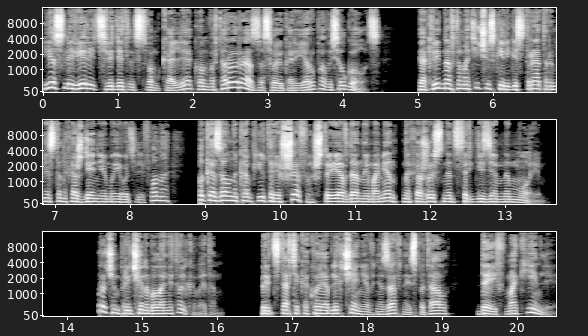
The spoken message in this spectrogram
Если верить свидетельствам коллег, он во второй раз за свою карьеру повысил голос. Как видно, автоматический регистратор местонахождения моего телефона — показал на компьютере шефа, что я в данный момент нахожусь над Средиземным морем. Впрочем, причина была не только в этом. Представьте, какое облегчение внезапно испытал Дэйв МакКинли,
